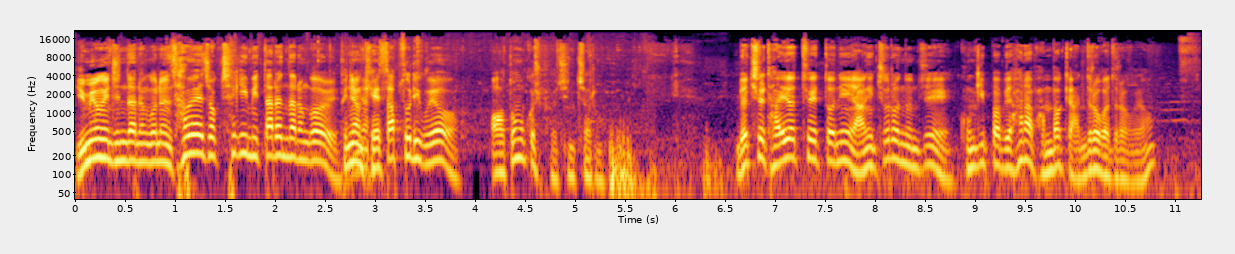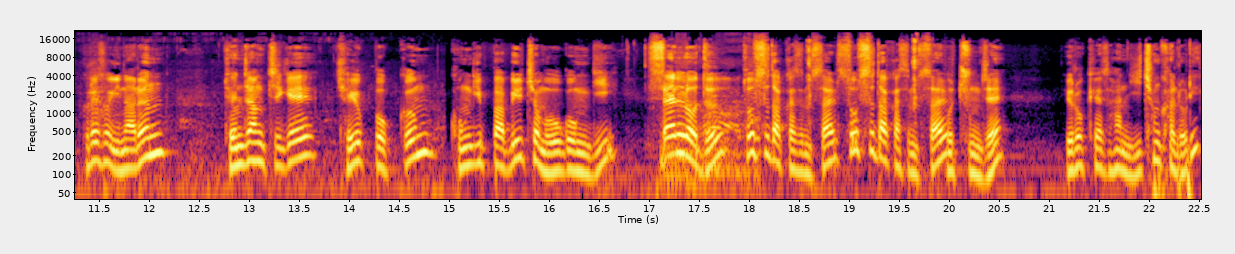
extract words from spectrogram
유명해진다는 거는 사회적 책임이 따른다는 걸 그냥 개 쌉소리고요. 아, 또 먹고 싶어요, 진짜로. 며칠 다이어트 했더니 양이 줄었는지 공깃밥이 하나 반밖에 안 들어가더라고요. 그래서 이날은 된장찌개, 제육볶음, 공깃밥 1.5공기, 샐러드, 소스 닭가슴살, 소스 닭가슴살, 보충제 이렇게 해서 한 2000칼로리?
